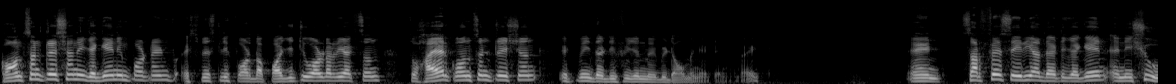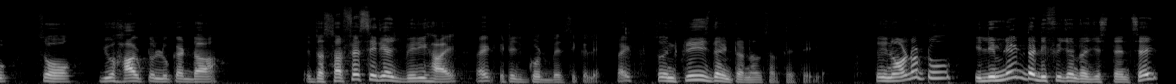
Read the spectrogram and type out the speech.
Concentration is again important especially for the positive order reaction. So, higher concentration it means the diffusion may be dominating right and surface area that is again an issue. So, you have to look at the if the surface area is very high right it is good basically right. So, increase the internal surface area. So, in order to eliminate the diffusion resistances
